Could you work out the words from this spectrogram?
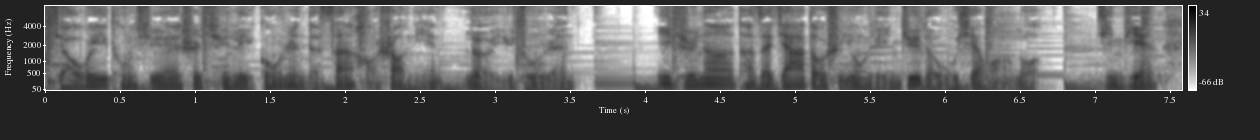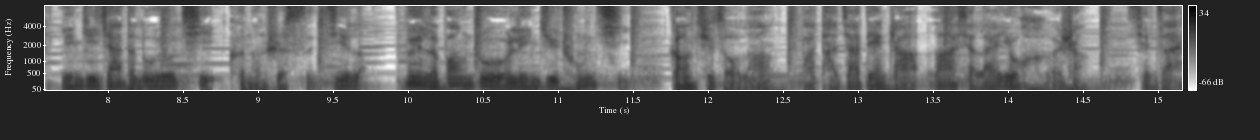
小薇同学是群里公认的三好少年，乐于助人。一直呢，他在家都是用邻居的无线网络。今天邻居家的路由器可能是死机了，为了帮助邻居重启，刚去走廊把他家电闸拉下来又合上，现在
